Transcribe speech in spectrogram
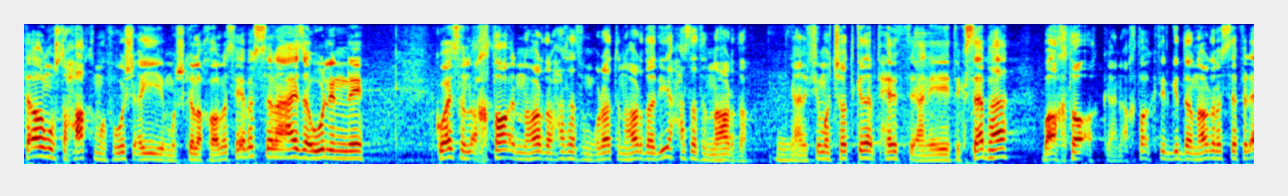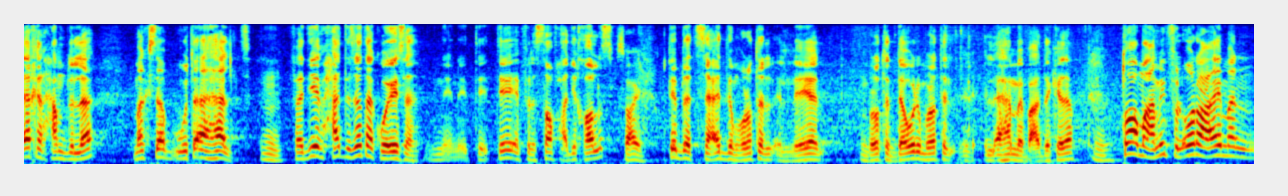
تأهل مستحق ما فيهوش أي مشكلة خالص. هي بس أنا عايز أقول إن كويس الأخطاء النهارده اللي حصلت في مباريات النهارده دي حصلت النهارده. يعني في ماتشات كده بتحس يعني تكسبها بأخطائك. يعني أخطاء كتير جدا النهارده بس في الآخر الحمد لله مكسب وتأهلت. مم. فدي بحد ذاتها كويسة يعني تقفل الصفحة دي خالص صحيح. وتبدأ تساعد لمباراه ال- اللي هي مباراه الدوري المباراه ال- الأهم بعد كده. تقع مع مين في القرعة أيمن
